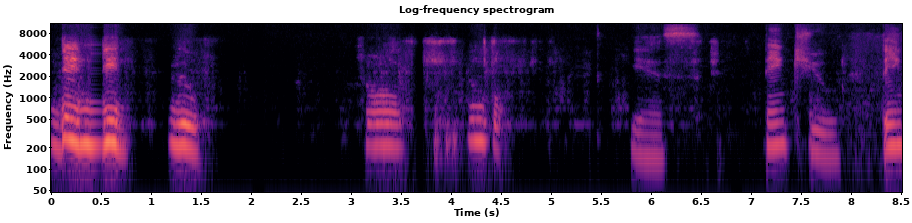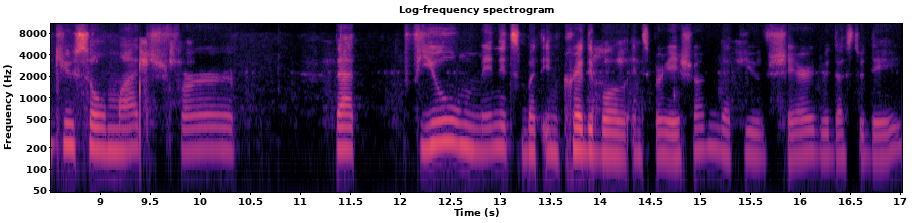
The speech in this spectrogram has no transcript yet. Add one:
they need you. So. Yes. Thank you. Thank you so much for that few minutes but incredible inspiration that you've shared with us today.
